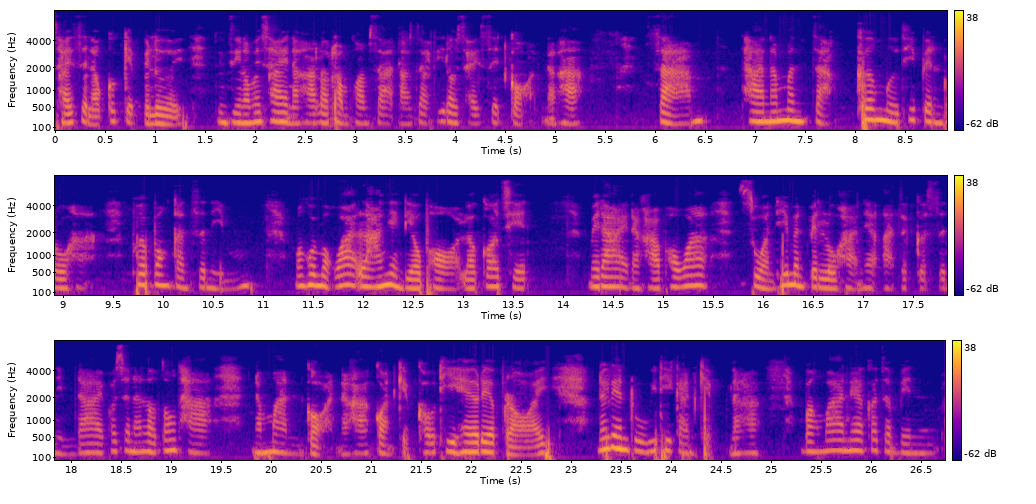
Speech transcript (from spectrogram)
ใช้เสร็จแล้วก็เก็บไปเลย จริงๆเราไม่ใช่นะคะ เราทำความสะอาดหลังจากที่เราใช้เสร็จก่อนนะคะ 3. ทาน้ำมันจาก เครื่องมือที่เป็นโลหะ เพื่อป้องกันสนิม บางคนบอกว่าล้างอย่างเดียวพอแล้วก็เช็ดไม่ได้นะคะ เพราะว่าส่วนที่มันเป็นโลหะเนี่ยอาจจะเกิดสนิมได้ เพราะฉะนั้นเราต้องทาน้ำมันก่อนนะคะ ก่อนเก็บเข้าที่ให้เรียบร้อย นักเรียนรู้วิธีการเก็บนะคะ บางบ้านเนี่ยก็จะเป็นเ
